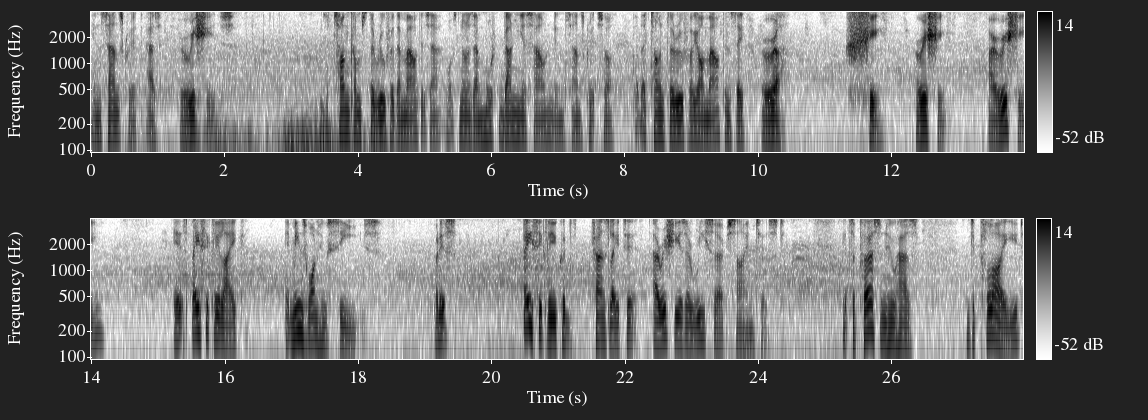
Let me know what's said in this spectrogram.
in Sanskrit as rishis. The tongue comes to the roof of the mouth, it's a, what's known as a murdanya sound in Sanskrit, so put the tongue to the roof of your mouth and say r, shi, rishi. A rishi, it's basically like, it means one who sees, but it's basically you could translate it a rishi is a research scientist. It's a person who has deployed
